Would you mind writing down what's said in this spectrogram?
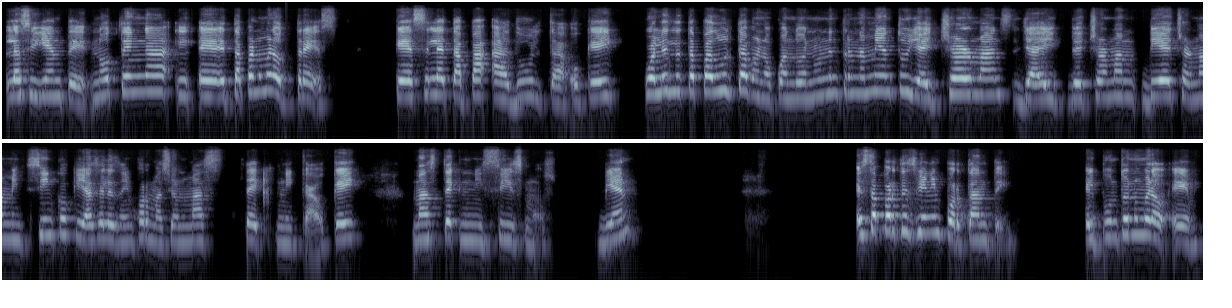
la siguiente, no tenga eh, etapa número tres, que es la etapa adulta, ¿ok? ¿Cuál es la etapa adulta? Bueno, cuando en un entrenamiento ya hay chairmans, ya hay de chairman 10, chairman 25, que ya se les da información más técnica, ¿ok? Más tecnicismos. ¿Bien? Esta parte es bien importante. El punto número E,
